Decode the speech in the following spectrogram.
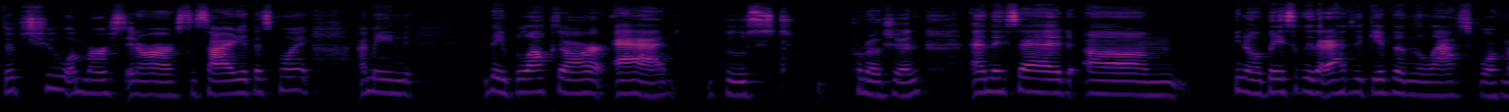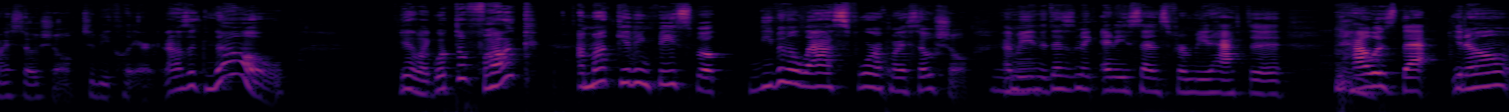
They're too immersed in our society at this point. I mean, they blocked our ad boost promotion and they said, um, you know, basically that I have to give them the last four of my social to be cleared. And I was like, no, Yeah, like what the fuck? I'm not giving Facebook even the last four of my social. I mean, it doesn't make any sense for me to have to. How is that? You know?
